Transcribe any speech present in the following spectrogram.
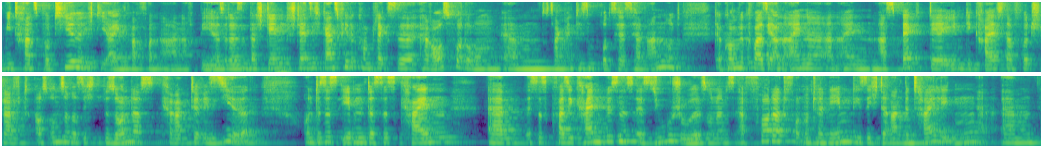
wie transportiere ich die einfach von A nach B. Also da, sind, da stehen, stellen sich ganz viele komplexe Herausforderungen ähm, sozusagen in diesem Prozess heran. Und da kommen wir quasi an, eine, an einen Aspekt, der eben die Kreislaufwirtschaft aus unserer Sicht besonders charakterisiert. Und das ist eben, das ist kein, äh, es ist quasi kein Business as usual, sondern es erfordert von Unternehmen, die sich daran beteiligen, ähm,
